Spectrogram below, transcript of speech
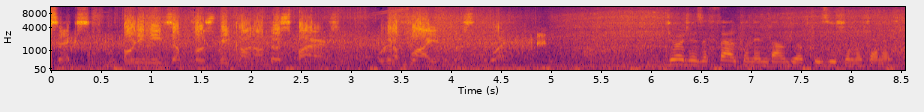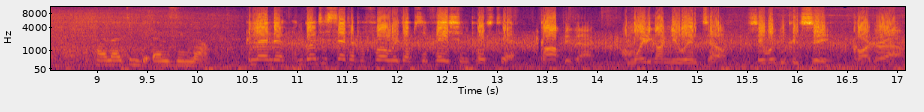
6. ONI needs up close recon on those spires. We're gonna fly you the rest of the way. George has a Falcon inbound your position, Lieutenant. Highlighting the LZ now. Commander, I'm going to set up a forward observation post here. Copy that. I'm waiting on new intel. See what you can see. Carter out.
